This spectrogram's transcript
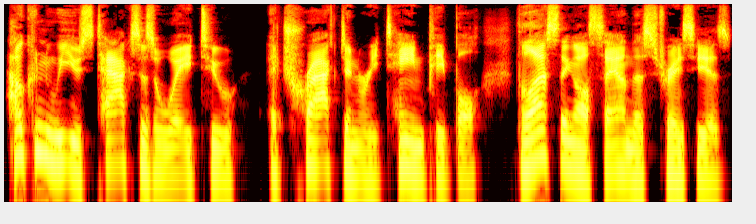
How can we use tax as a way to attract and retain people? The last thing I'll say on this, Tracy, is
